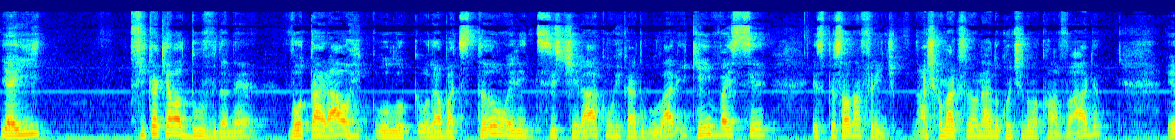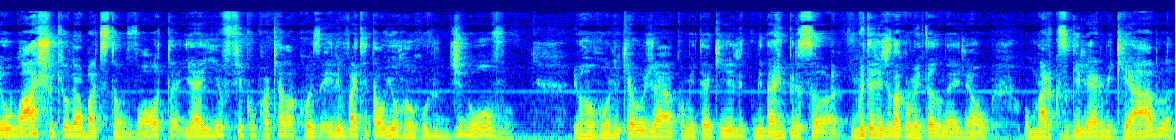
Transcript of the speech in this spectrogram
E aí fica aquela dúvida, né? Votará o Léo Batistão, ele insistirá com o Ricardo Goulart e quem vai ser esse pessoal na frente? Acho que o Marcos Leonardo continua com a vaga. Eu acho que o Léo Batistão volta e aí eu fico com aquela coisa, ele vai tentar o Johan Julio de novo. Johan Julio, que eu já comentei aqui, ele me dá a impressão, muita gente está comentando, né? Ele é o, o Marcos Guilherme que habla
